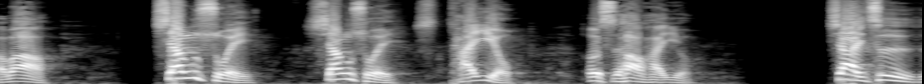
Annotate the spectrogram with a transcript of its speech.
好不好？香水，香水还有二十号还有，下一次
